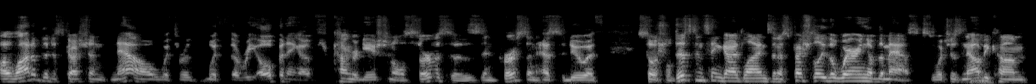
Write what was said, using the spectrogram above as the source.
a lot of the discussion now with re, with the reopening of congregational services in person has to do with social distancing guidelines and especially the wearing of the masks, which has now mm-hmm. become,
